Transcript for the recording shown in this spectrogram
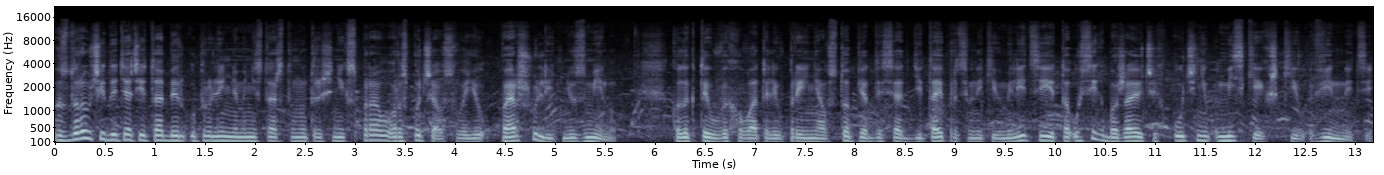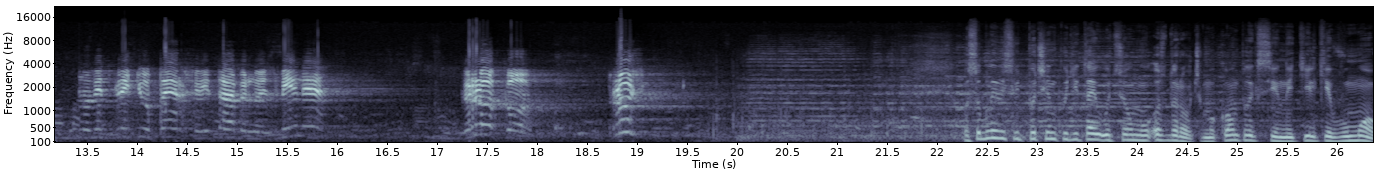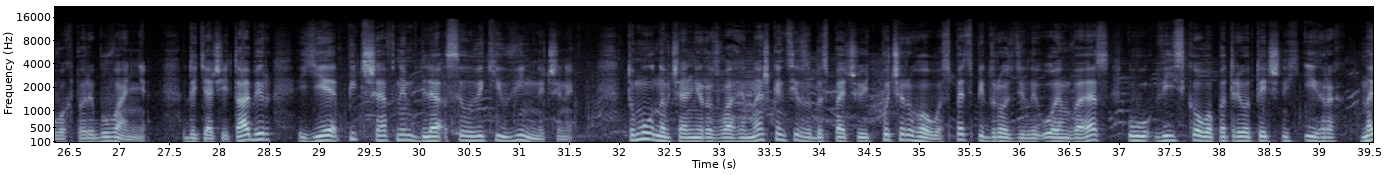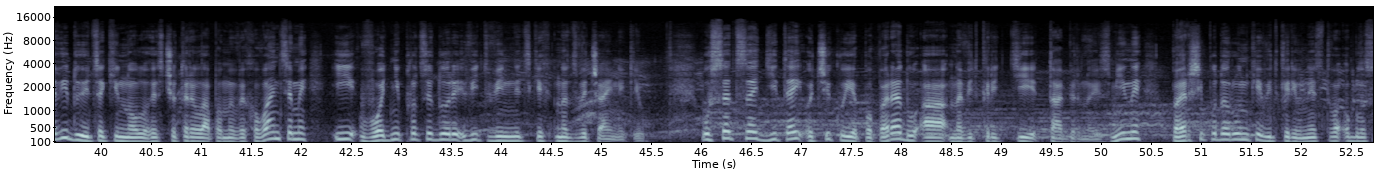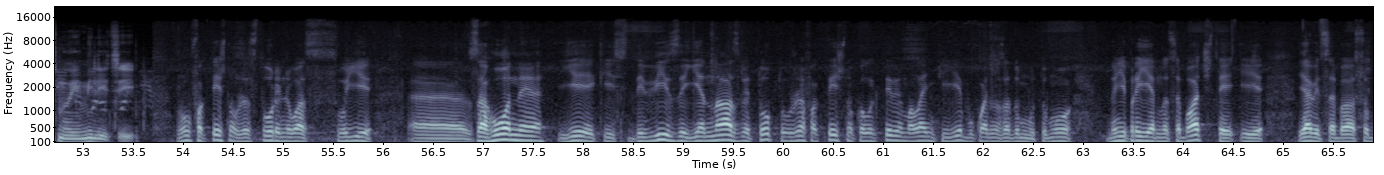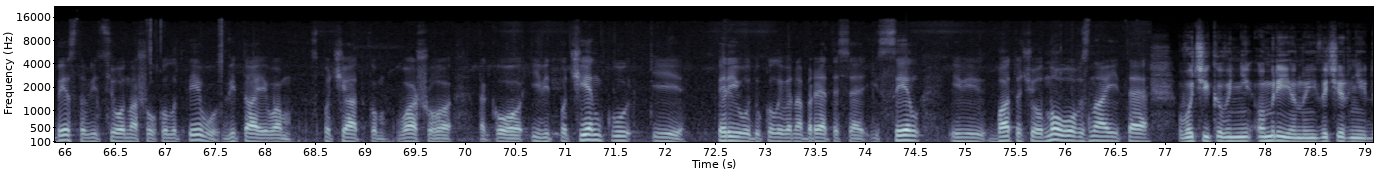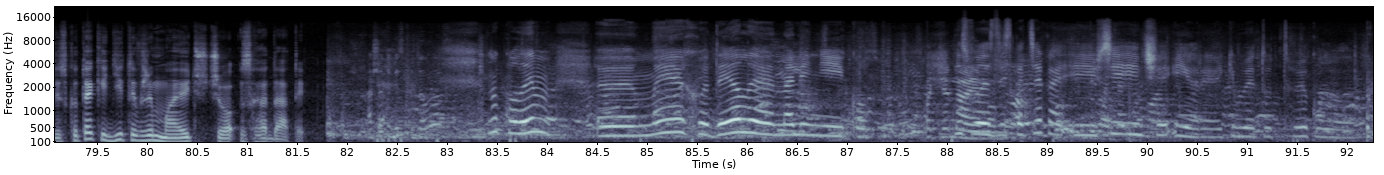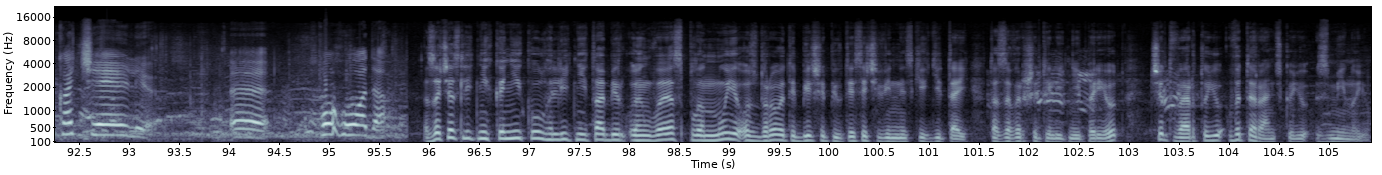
Оздоровчий дитячий табір управління Міністерства внутрішніх справ розпочав свою першу літню зміну. Колектив вихователів прийняв 150 дітей, працівників міліції та усіх бажаючих учнів міських шкіл Вінниці. Відкриттю першої табірної зміни Особливість відпочинку дітей у цьому оздоровчому комплексі не тільки в умовах перебування. Дитячий табір є підшефним для силовиків Вінничини. Тому навчальні розваги мешканців забезпечують почергово спецпідрозділи УМВС у військово-патріотичних іграх, навідуються кінологи з чотирилапими вихованцями і водні процедури від вінницьких надзвичайників. Усе це дітей очікує попереду, а на відкритті табірної зміни перші подарунки від керівництва обласної міліції. Ну, фактично вже створені у вас свої загони, є якісь девізи, є назви, тобто вже фактично колективи маленькі є буквально за дому. Тому мені приємно це бачити. І я від себе особисто, від цього нашого колективу, вітаю вам з початком вашого такого і відпочинку, і періоду, коли ви наберетеся і сил, і багато чого нового знаєте. В очікуванні омріяної вечірньої дискотеки діти вже мають що згадати. А що тобі сподобалося? Ну, коли е, ми ходили на лінійку, була дискотека і всі інші ігри, які ми тут виконували. качелі, е, погода. За час літніх канікул літній табір УМВС планує оздоровити більше півтисячі вінницьких дітей та завершити літній період четвертою ветеранською зміною.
